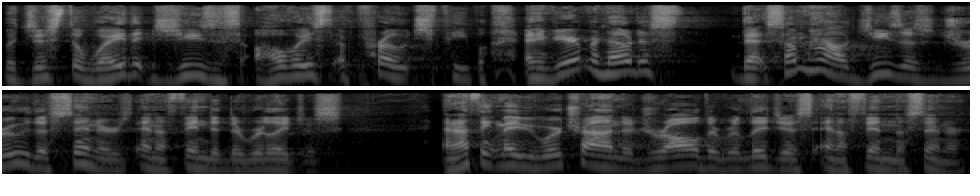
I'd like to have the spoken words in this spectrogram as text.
but just the way that Jesus always approached people. And have you ever noticed that somehow Jesus drew the sinners and offended the religious? And I think maybe we're trying to draw the religious and offend the sinner.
